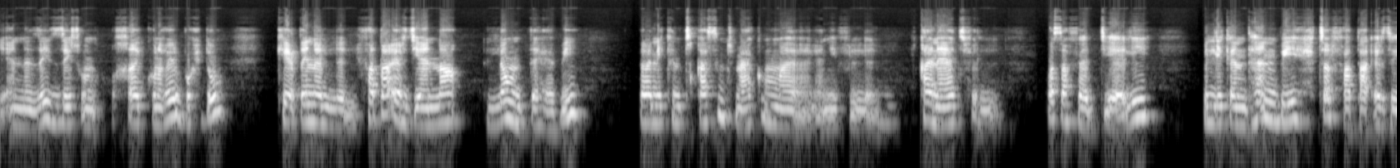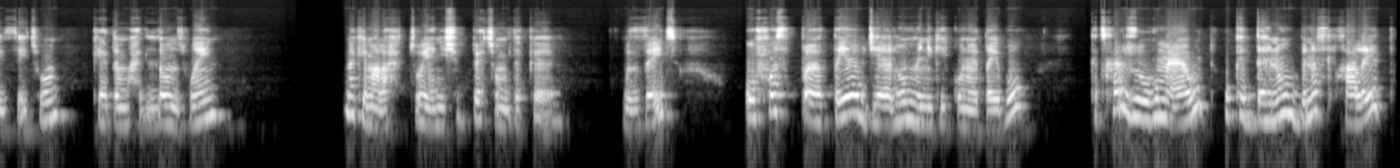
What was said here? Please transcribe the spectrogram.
لأن زيت الزيتون واخا يكون غير بوحدو كيعطينا الفطائر ديالنا اللون الذهبي. راني كنت قاسمت معكم آه، يعني في القناة في الوصفات ديالي باللي كندهن به حتى الفطائر زيت الزيتون كيعطيهم واحد اللون زوين. أنا كما لاحظتوا يعني شبعتهم بداك الزيت وفي وسط الطياب ديالهم ملي كيكونوا يطيبوا كتخرجوهم عاود وكدهنوهم بنفس الخليط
